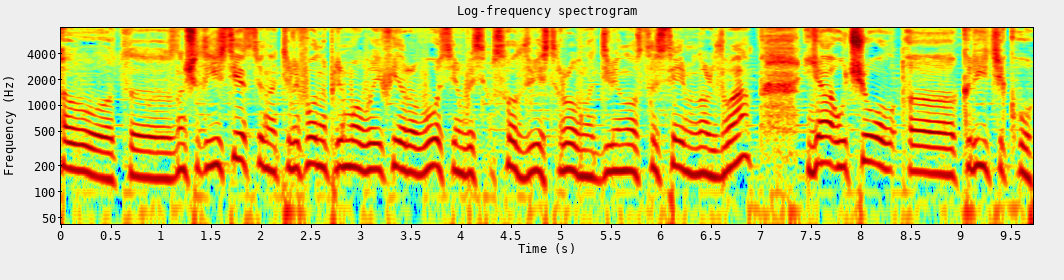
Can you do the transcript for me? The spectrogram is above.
Вот. Э, значит, естественно, телефоны прямого эфира 8 800 200 ровно 9702. Я учел э, критику,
